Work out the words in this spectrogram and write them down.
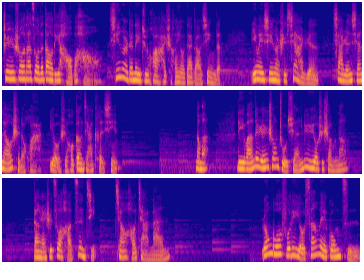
至于说他做的到底好不好，星儿的那句话还是很有代表性的，因为星儿是下人，下人闲聊时的话，有时候更加可信。那么，李纨的人生主旋律又是什么呢？当然是做好自己，教好贾兰。荣国府里有三位公子：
